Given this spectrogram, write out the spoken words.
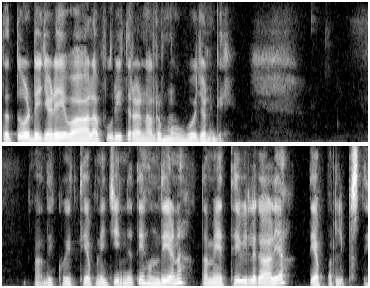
ਤਾਂ ਤੁਹਾਡੇ ਜਿਹੜੇ ਵਾਲ ਆ ਪੂਰੀ ਤਰ੍ਹਾਂ ਨਾਲ ਰਿਮੂਵ ਹੋ ਜਾਣਗੇ। ਆ ਦੇਖੋ, ਇੱਥੇ ਆਪਣੀ ਚਿੰਨ੍ਹ ਤੇ ਹੁੰਦੇ ਆ ਨਾ, ਤਾਂ ਮੈਂ ਇੱਥੇ ਵੀ ਲਗਾ ਲਿਆ ਤੇ ਅੱਪਰ ਲਿਪਸ ਤੇ।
